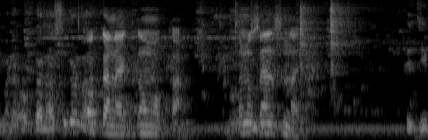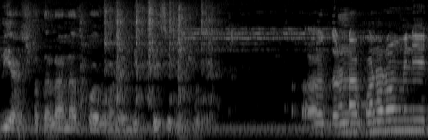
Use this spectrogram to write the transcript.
মানে অজ্ঞান আসলো না? অজ্ঞান একদম অজ্ঞান। কোনো সেন্স নাই। জিবি হাসপাতালে আনার পর মানে মৃত্যু কোন ধরুন না পনেরো মিনিট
